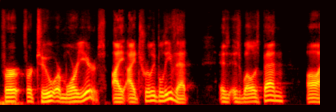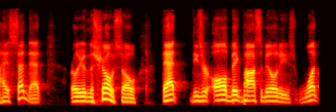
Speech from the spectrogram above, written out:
for for two or more years. I I truly believe that, as, as well as Ben uh, has said that earlier in the show. So that these are all big possibilities. What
